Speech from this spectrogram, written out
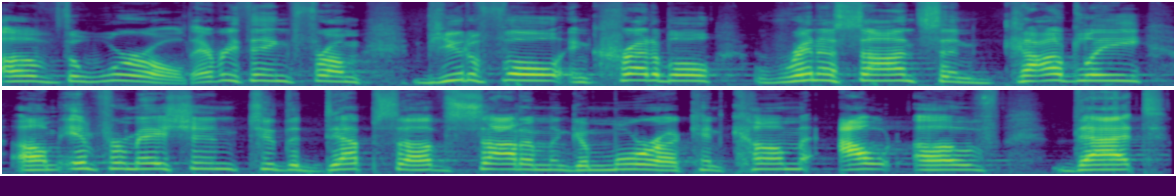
of the world. Everything from beautiful, incredible, renaissance, and godly um, information to the depths of Sodom and Gomorrah can come out of that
